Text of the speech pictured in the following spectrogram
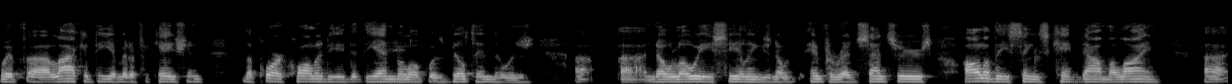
with uh, lack of dehumidification, the poor quality that the envelope was built in. There was uh, no low E ceilings, no infrared sensors. All of these things came down the line uh,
